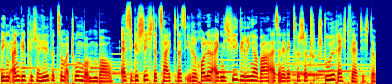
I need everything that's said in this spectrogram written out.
wegen angeblicher Hilfe zum Atombombenbau. Erst die Geschichte zeigte, dass ihre Rolle eigentlich viel geringer war, als ein elektrischer Stuhl rechtfertigte.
